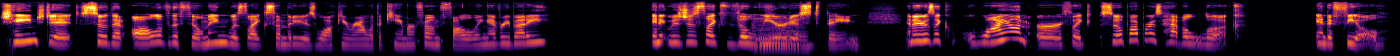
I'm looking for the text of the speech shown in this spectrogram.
changed it so that all of the filming was like somebody was walking around with a camera phone following everybody. And it was just like the mm. weirdest thing. And I was like, why on earth? Like, soap operas have a look and a feel.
